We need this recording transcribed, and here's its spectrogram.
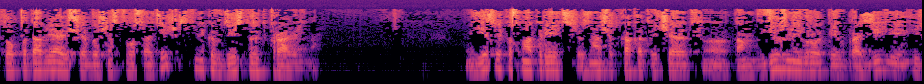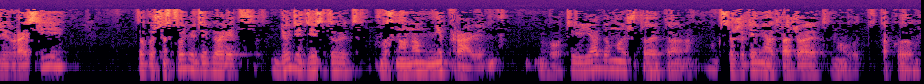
что подавляющее большинство соотечественников действует правильно. Если посмотреть, значит, как отвечают э, там в Южной Европе, в Бразилии или в России, то большинство людей говорит, люди действуют в основном неправильно. Вот. И я думаю, что это, к сожалению, отражает ну, вот такую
